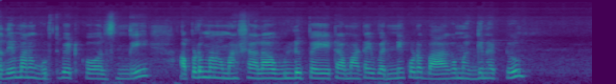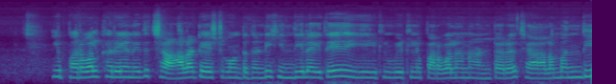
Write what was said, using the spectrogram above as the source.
అదే మనం గుర్తుపెట్టుకోవాల్సింది. అప్పుడు మనకు మసాలా ఉల్లిపాయ టమాటా ఇవన్నీ కూడా బాగా మగ్గినట్టు ఈ పర్వల్ కర్రీ అనేది చాలా టేస్ట్గా ఉంటుందండి. హిందీలో అయితే వీటిని వీటిని పర్వల్ అని అంటారు చాలామంది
